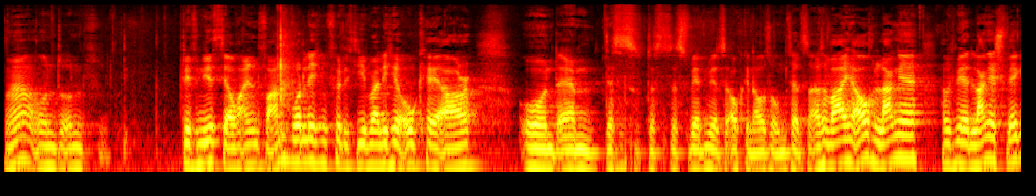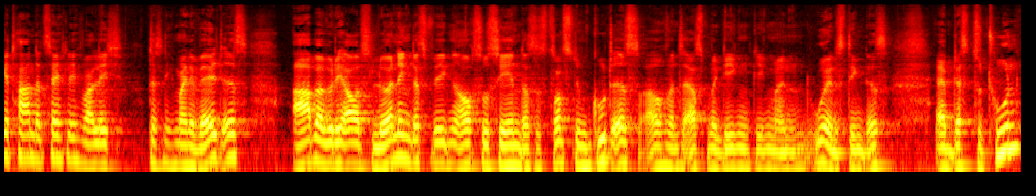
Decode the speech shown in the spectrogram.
ja, und, und definierst ja auch einen Verantwortlichen für das jeweilige OKR. Und ähm, das, ist, das, das werden wir jetzt auch genauso umsetzen. Also war ich auch lange, habe ich mir lange schwer getan tatsächlich, weil ich das nicht meine Welt ist. Aber würde ich auch als Learning deswegen auch so sehen, dass es trotzdem gut ist, auch wenn es erstmal gegen, gegen meinen Urinstinkt ist, äh, das zu tun.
